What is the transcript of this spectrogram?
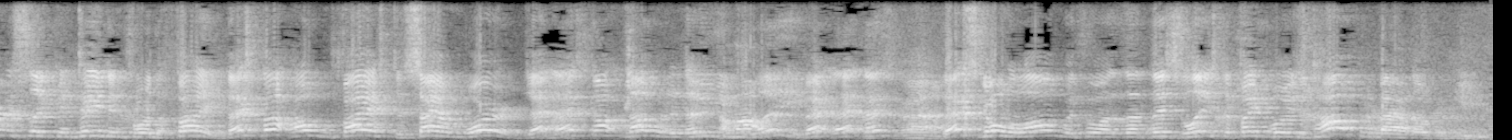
earnestly contending for the faith. That's not holding fast to sound words. That, that's not knowing who you Come believe. That, that, that's, That's right. that's going along with what the, this list of people he's talking about over here.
